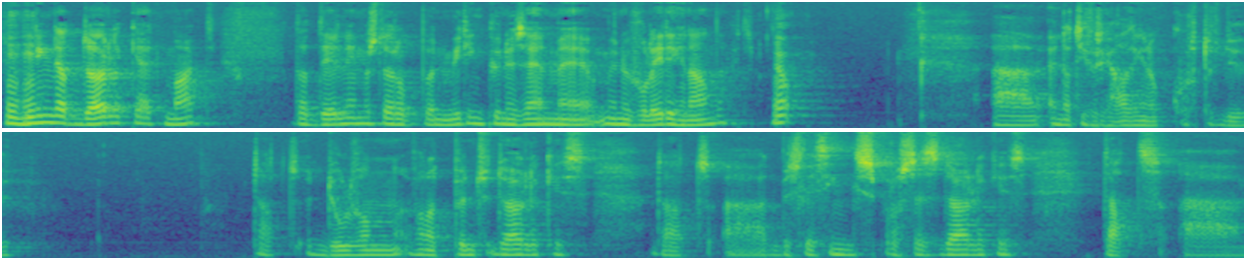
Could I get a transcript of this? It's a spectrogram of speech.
Mhm. Ik denk dat duidelijkheid maakt dat deelnemers daar op een meeting kunnen zijn met, met hun volledige aandacht. Ja. Eh, en dat die vergaderingen ook korter duren. Dat het doel van, van het punt duidelijk is, dat eh, het beslissingsproces duidelijk is, dat ehm,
